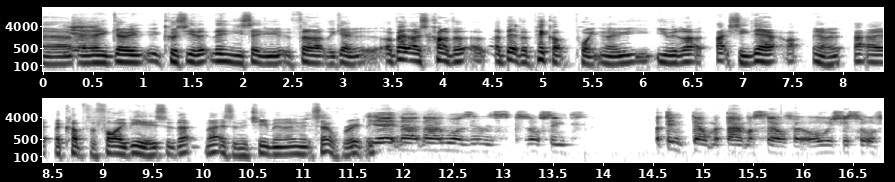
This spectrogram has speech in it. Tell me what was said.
Uh, Yeah. And then going because you then you said you fell out of the game. I bet that was kind of a, a bit of a pickup point. You know, you, you were actually there. uh, You know, at a, a club for five years. So that that is an achievement in itself, really. Yeah, no, no, it was. It was because obviously I didn't doubt, my- doubt myself at all. It's just sort of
